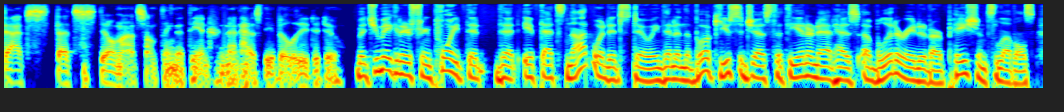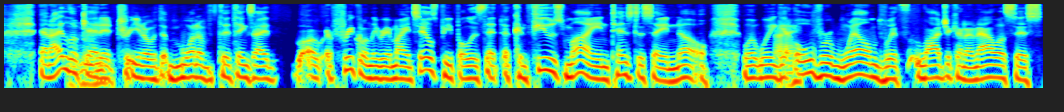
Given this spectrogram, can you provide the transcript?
that's that's still not something that the internet has the ability to do. But you make an interesting point that that if that's not what it's doing, then in the book you suggest that the internet has obliterated our patience levels. And I look mm-hmm. at it, you know, one of the things I frequently remind salespeople is that a confused mind tends to say no. When we get right. overwhelmed with logic and analysis,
